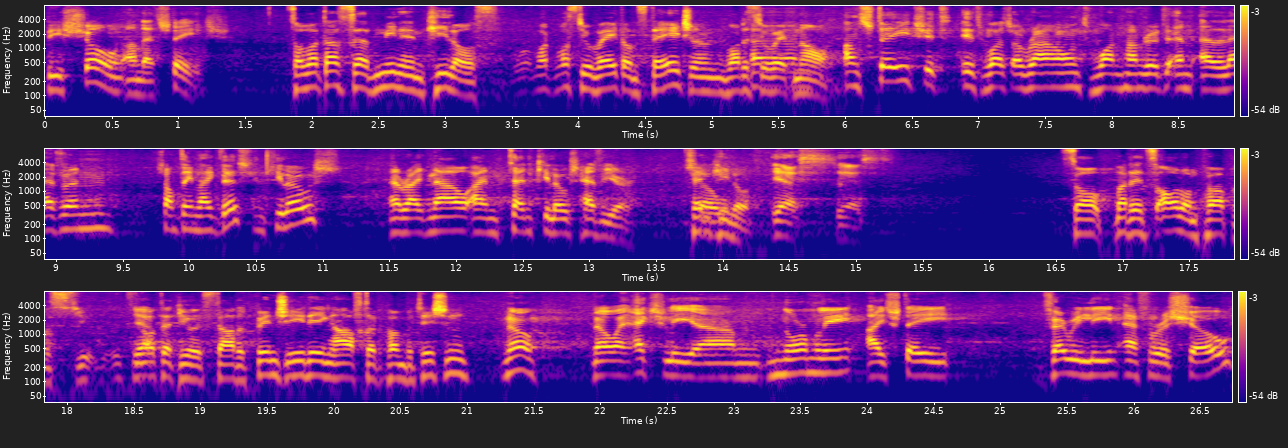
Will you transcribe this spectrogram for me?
be shown on that stage. So what does that mean in kilos? What was your weight on stage and what is your weight now? On stage, it, it was around 111, something like this in kilos. And right now, I'm 10 kilos heavier. 10 kilos? Yes, yes. So, but it's all on purpose. You, it's Yeah. not that you started binge eating after the competition. No, no, I actually, um, normally I stay very lean after a show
